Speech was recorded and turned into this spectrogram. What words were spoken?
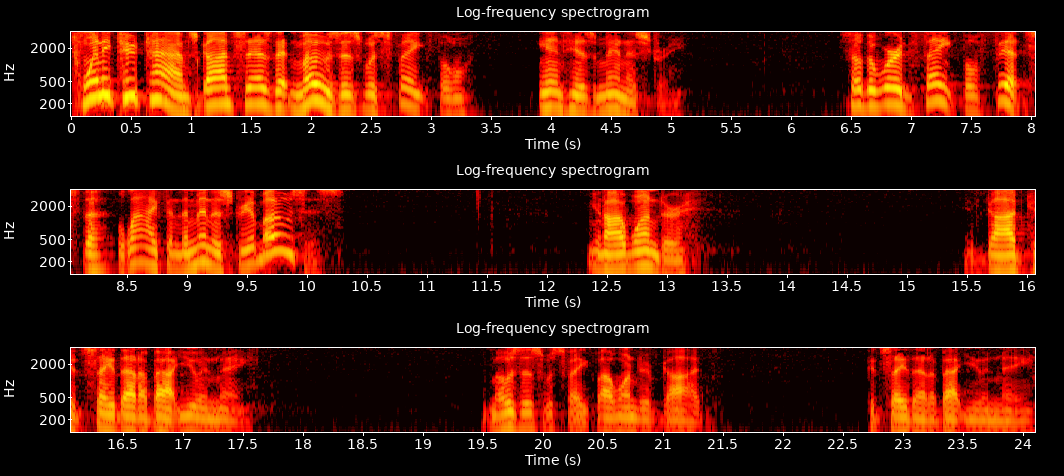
22 times God says that Moses was faithful in his ministry. So the word faithful fits the life and the ministry of Moses. You know, I wonder if God could say that about you and me. Moses was faithful. I wonder if God could say that about you and me.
